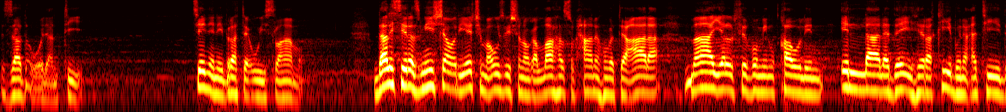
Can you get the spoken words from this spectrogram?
zadovoljan ti. Cijenjeni brate u islamu, da li si razmišljao riječima uzvišenog Allaha subhanahu wa ta'ala ma jelfidhu min qavlin illa ladejhi raqibun atid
